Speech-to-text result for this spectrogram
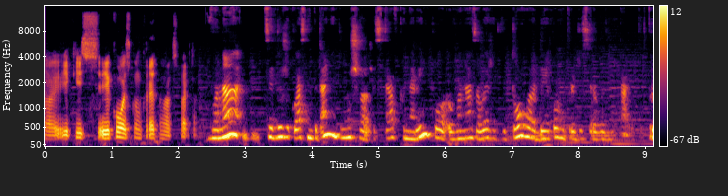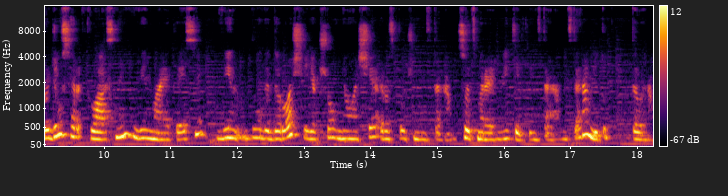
е, якісь якогось конкретного експерта? Вона це дуже класне питання, тому що ставка на ринку вона залежить від того, до якого продюсера ви звертаєтесь. Продюсер класний, він має кейси, він буде дорожчий, якщо в нього ще розкручений інстаграм, соцмережі, не тільки інстаграм, інстаграм, ютуб, телеграм.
